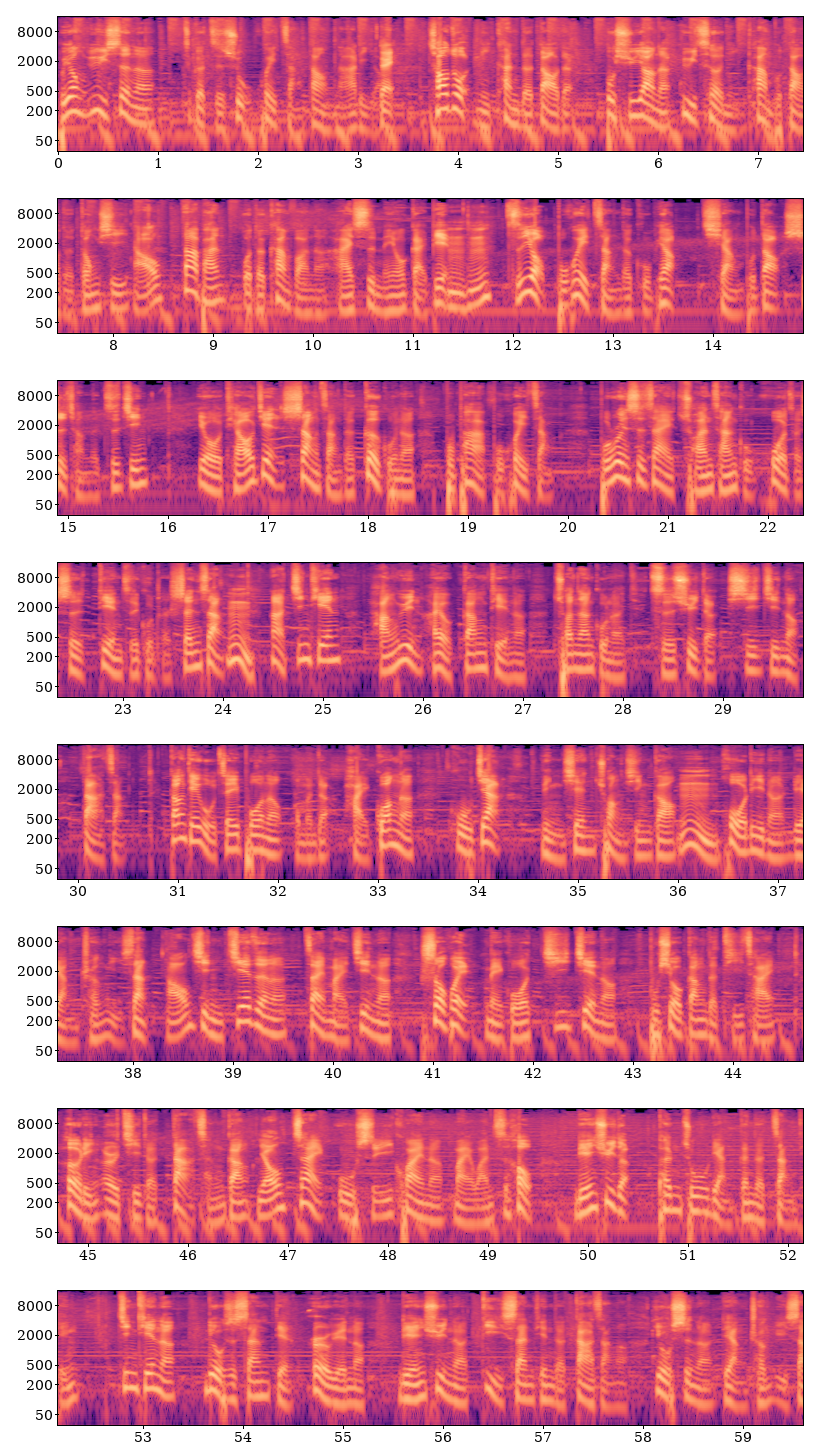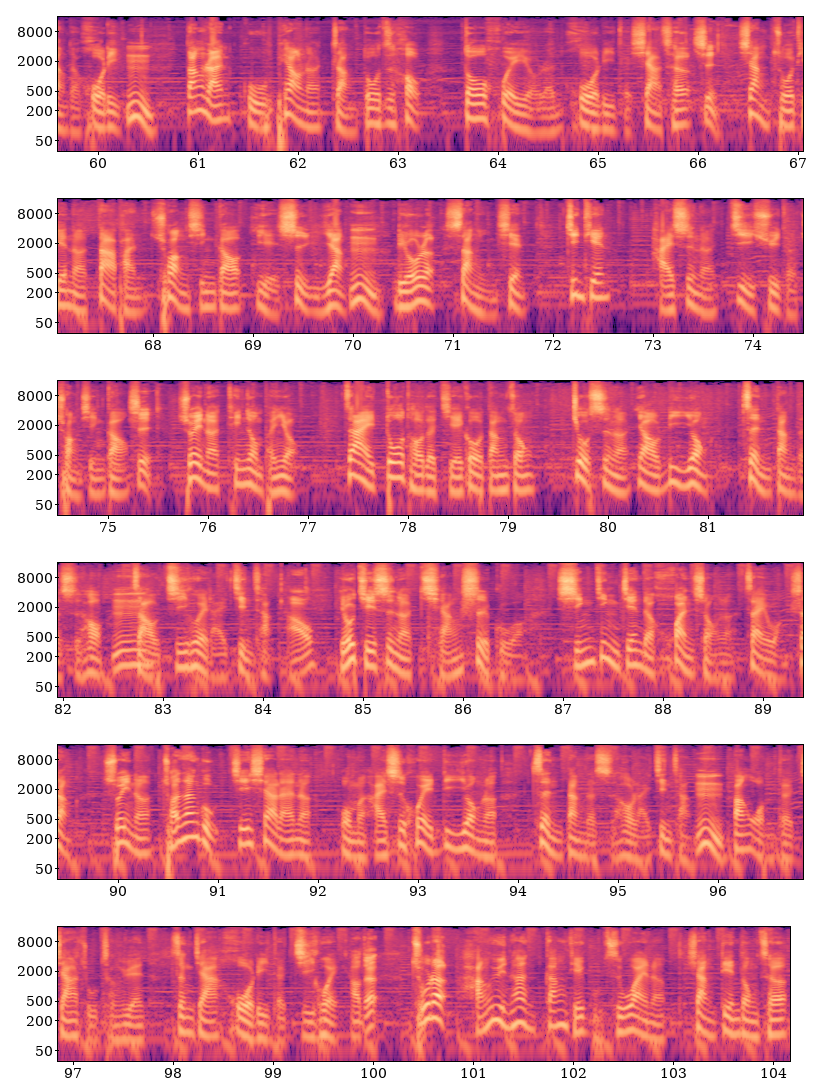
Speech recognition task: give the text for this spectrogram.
不用预设呢，这个指数会涨到哪里哦？对，操作你看得到的。不需要呢预测你看不到的东西。好，大盘我的看法呢还是没有改变。嗯哼，只有不会涨的股票抢不到市场的资金，有条件上涨的个股呢不怕不会涨。不论是在船产股或者是电子股的身上，嗯，那今天航运还有钢铁呢，船产股呢持续的吸金哦大涨。钢铁股这一波呢，我们的海光呢股价。领先创新高，嗯，获利呢两成以上。好，紧接着呢再买进呢，受惠美国基建呢不锈钢的题材，二零二七的大成钢有在五十一块呢买完之后，连续的喷出两根的涨停。今天呢六十三点二元呢，连续呢第三天的大涨啊，又是呢两成以上的获利。嗯，当然股票呢涨多之后。都会有人获利的下车，是。像昨天呢，大盘创新高也是一样，嗯，留了上影线，今天还是呢继续的创新高，是，所以呢，听众朋友在多头的结构当中，就是呢要利用震荡的时候，嗯，找机会来进场，好，尤其是呢强势股哦，行进间的换手呢在往上，所以呢，传染股接下来呢。我们还是会利用呢震荡的时候来进场，嗯，帮我们的家族成员增加获利的机会。好的，除了航运和钢铁股之外呢，像电动车、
